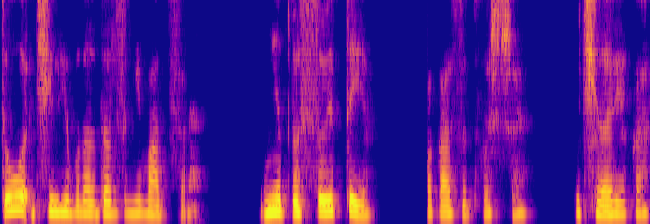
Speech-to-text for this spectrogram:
то, чем ему надо заниматься. Нету суеты, показывают высшие у человека.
